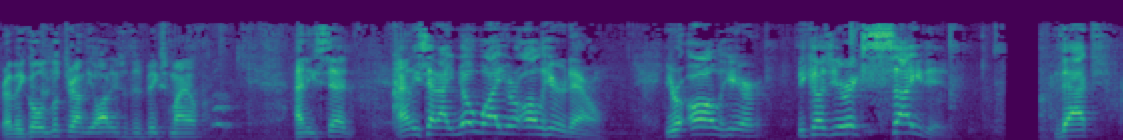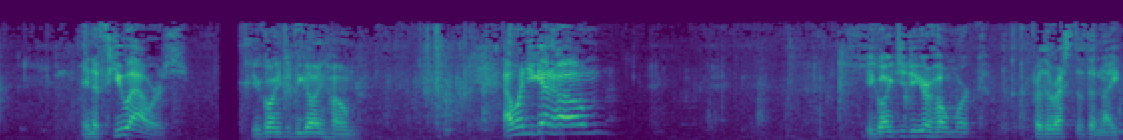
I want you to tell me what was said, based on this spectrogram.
Rabbi Gold looked around the audience with his big smile, and he said, and he said, I know why you're all here now. You're all here because you're excited that in a few hours you're going to be going home. And when you get home, you're going to do your homework for the rest of the night.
